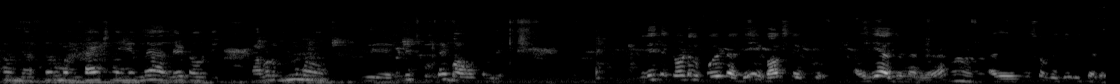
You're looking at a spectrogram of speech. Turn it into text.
కాపురం చేస్తారు మళ్ళీ శాంక్షన్ అయ్యేదిలే అది లేట్ అవుతుంది కాబట్టి ముందు మనం ఇది పెట్టించుకుంటే బాగుంటుంది. ఇదైతే టోటల్ పోయింది అది బాక్స్ టైప్ ఇలియాస్ ఉన్నాడు కదా అది తీసుకొని చూపించాడు.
